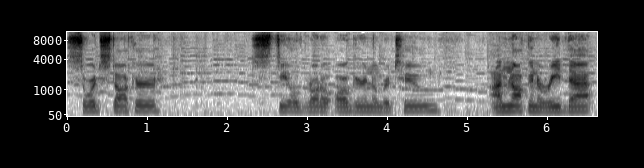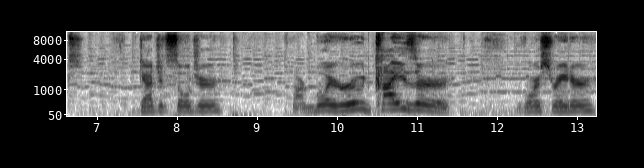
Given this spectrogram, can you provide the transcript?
Sword Stalker, Steel Grotto Augur number two. I'm not gonna read that. Gadget Soldier, our boy Rude Kaiser, Vorse Raider,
